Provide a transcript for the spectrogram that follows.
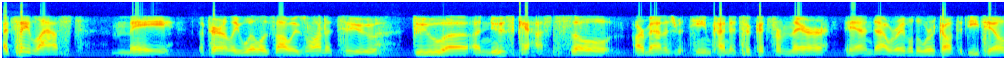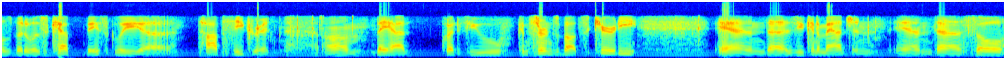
I'd say last May apparently Will has always wanted to do a, a newscast. So our management team kind of took it from there, and uh, were able to work out the details. But it was kept basically uh, top secret. Um, they had quite a few concerns about security, and uh, as you can imagine, and uh, so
